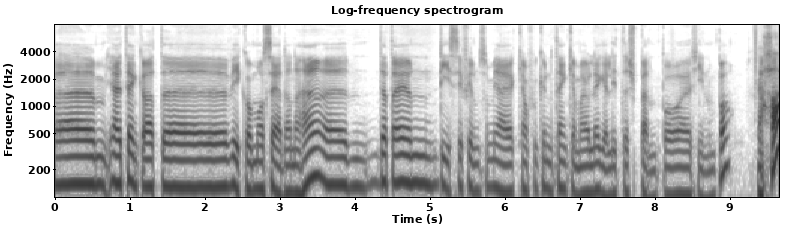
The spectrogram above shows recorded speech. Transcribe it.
Uh, jeg tenker at eh, vi kommer å se denne her. Eh, dette er en DC-film som jeg kanskje kunne tenke meg å legge litt spenn på eh, kinoen på. Jaha?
